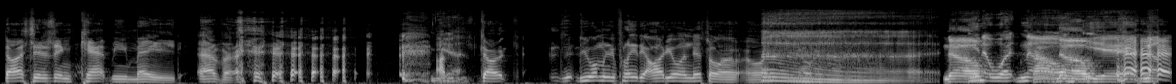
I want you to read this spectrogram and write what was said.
Star Citizen can't be made ever. I'm- Yeah. So do you want me to play the audio on this or? or Uh, No. You know what? No. No. Yeah.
